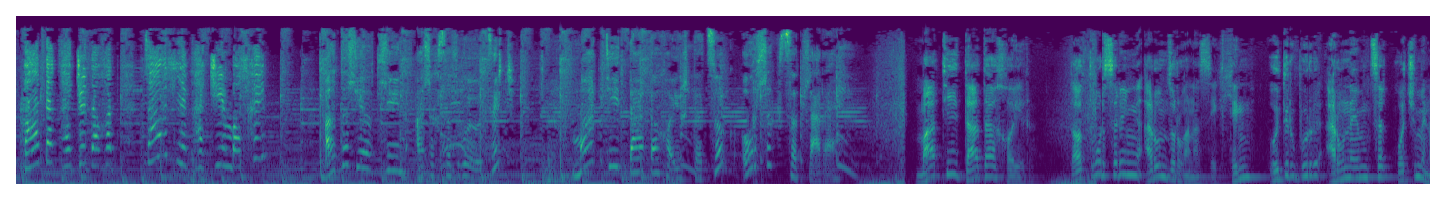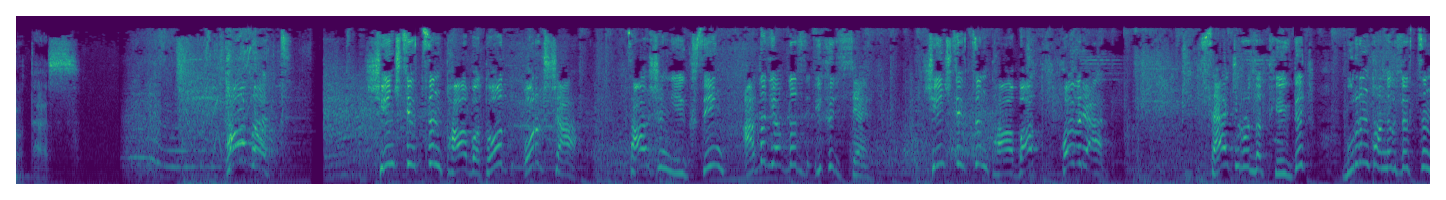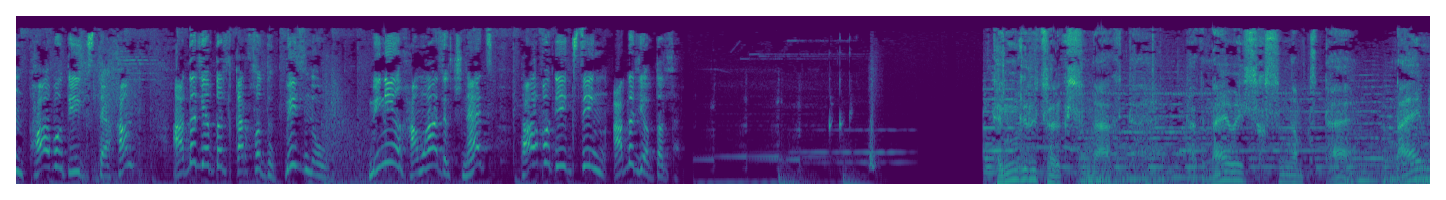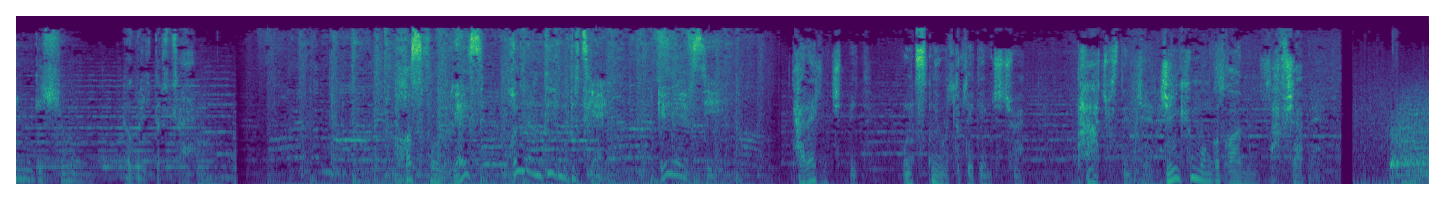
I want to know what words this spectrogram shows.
Дада хажууд авахад заавал нэг хачи юм болох юм. Адал явдлын алгасалгүй үзэж Мати Дада хоёртой цуг урлаг судлаарай. Мати Дада 2 7 дугаар сарын 16-наас эхлэн өдөр бүр 18 цаг 30 минутаас. Тобот! Шинжлэгдсэн тоботууд урагшаа. Цаашин X-ийн адал явдал эхэллээ. Шинжлэгдсэн тобот хувираад. Сайжруулалт хийгдэж бүрэн тоноглогдсон тобот X-тэй хамт адал явдал гаргахад бэлэн үү? Миний хамгаалагч найз тобот X-ийн адал явдал. Тэнгэр царгсан агтай, таг найвайсгсан амттай, найман гişүн төгөлдөр цай. Фосфорээс хоёр амтыг мэдэрцгээе. KFC Тариаланчид бид үндэсний үйлдвэрлэлд дэмжиж байна. Таач бас дэмжээ. Жинхэнэ Монгол гоо минь лавшаа бай.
